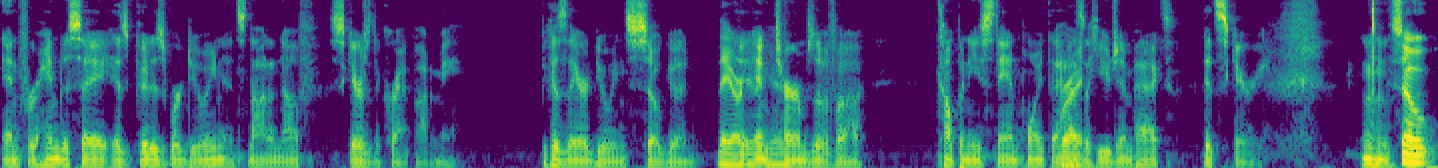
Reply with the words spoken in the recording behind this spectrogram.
and for him to say as good as we're doing it's not enough scares the crap out of me because they are doing so good They are in, doing in good. terms of uh company's standpoint that Right. has a huge impact it's scary Mhm. So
